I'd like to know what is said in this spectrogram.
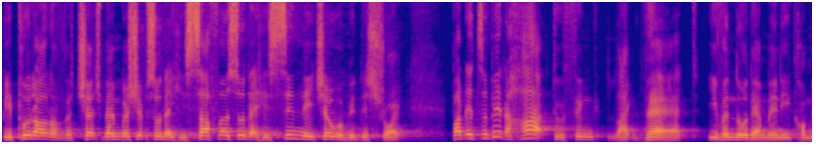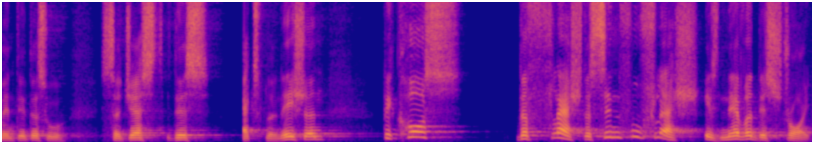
be put out of the church membership so that he suffers, so that his sin nature will be destroyed. But it's a bit hard to think like that, even though there are many commentators who suggest this explanation, because the flesh, the sinful flesh, is never destroyed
